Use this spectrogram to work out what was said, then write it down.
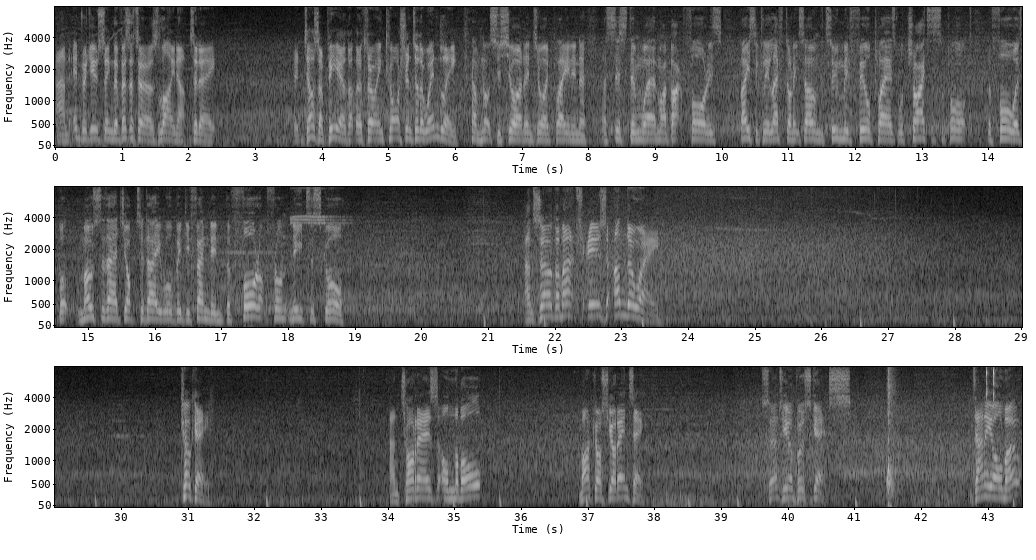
And introducing the visitors lineup today. It does appear that they're throwing caution to the wind, Lee. I'm not so sure I'd enjoy playing in a, a, system where my back four is basically left on its own. The two midfield players will try to support the forwards, but most of their job today will be defending. The four up front need to score. And so the match is underway. Koke. And Torres on the ball. Marcos Llorente. Sergio Busquets. Dani Olmo.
